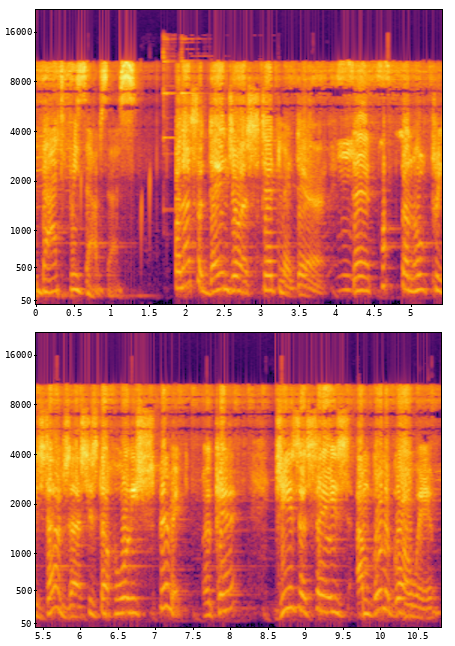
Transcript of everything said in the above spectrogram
that preserves us? Well, that's a dangerous statement there. The person who preserves us is the Holy Spirit. Okay? Jesus says, I'm going to go away,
